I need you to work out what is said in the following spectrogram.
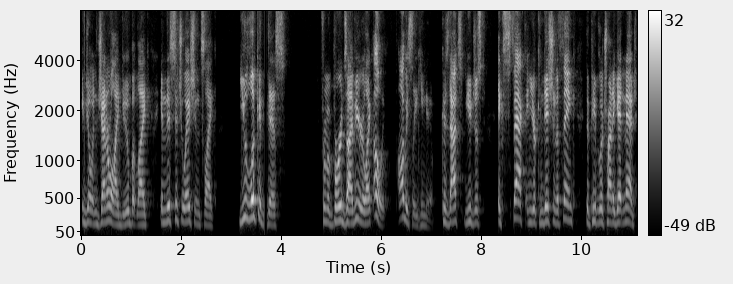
you know, in general, I do, but like in this situation, it's like you look at this from a bird's eye view, you're like, oh, obviously he knew. Because that's you just expect and you're conditioned to think that people are trying to get an edge.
